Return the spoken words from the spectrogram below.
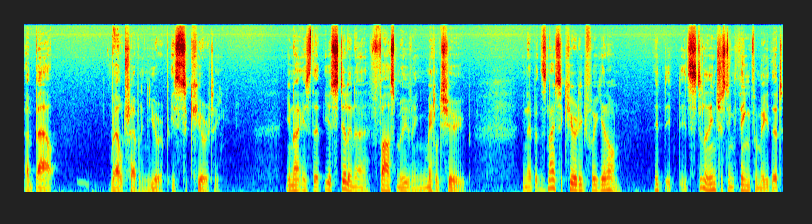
about rail travel in Europe is security you know, is that you're still in a fast moving metal tube, you know, but there's no security before you get on. It, it, it's still an interesting thing for me that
